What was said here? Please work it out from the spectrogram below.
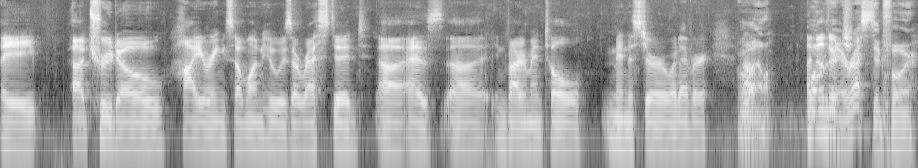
a, uh trudeau hiring someone who was arrested uh, as uh, environmental minister or whatever Um, well, what were another they ch- arrested for?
